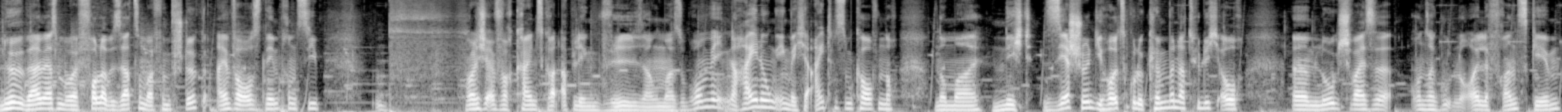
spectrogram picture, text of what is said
Nö, wir bleiben erstmal bei voller Besatzung bei 5 Stück. Einfach aus dem Prinzip, pff, weil ich einfach keins gerade ablegen will, sagen wir mal so. Brauchen wir irgendeine Heilung, irgendwelche Items zum Kaufen noch? Normal nicht. Sehr schön, die Holzkohle können wir natürlich auch ähm, logischerweise unseren guten Eule Franz geben.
